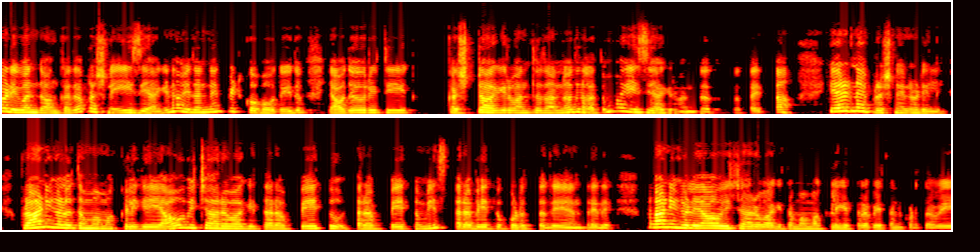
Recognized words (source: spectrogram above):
ನೋಡಿ ಒಂದು ಅಂಕದ ಪ್ರಶ್ನೆ ಈಸಿಯಾಗಿ ನಾವು ಇದನ್ನ ನೆನ್ಪಿಟ್ಕೋಬಹುದು. ಇದು ಯಾವುದೇ ರೀತಿ ಕಷ್ಟ ಆಗಿರುವಂತದ್ದು ಅನ್ನೋದಲ್ಲ, ತುಂಬಾ ಈಸಿ ಆಗಿರುವಂತದ್ದು, ಗೊತ್ತಾಯ್ತಾ? ಎರಡನೇ ಪ್ರಶ್ನೆ ನೋಡಿ ಇಲ್ಲಿ. ಪ್ರಾಣಿಗಳು ತಮ್ಮ ಮಕ್ಕಳಿಗೆ ಯಾವ ವಿಚಾರವಾಗಿ ತರಬೇತು ತರಬೇತು ಮೀನ್ಸ್ ತರಬೇತು ಕೊಡುತ್ತದೆ ಅಂತ ಇದೆ. ಪ್ರಾಣಿಗಳು ಯಾವ ವಿಚಾರವಾಗಿ ತಮ್ಮ ಮಕ್ಕಳಿಗೆ ತರಬೇತನ್ನು ಕೊಡ್ತವೆ?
